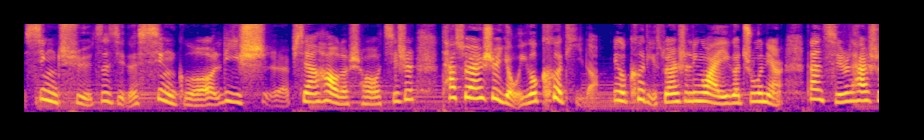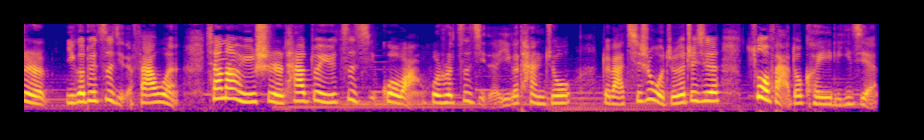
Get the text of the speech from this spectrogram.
兴趣、自己的性格、历史偏好的时候，其实他虽然是有一个客体的，那个客体虽然是另外一个 Junior，但其实他是一个对自己的发问，相当于是他对于自己过往或者说自己的一个探究，对吧？其实我觉得这些做法都可以理解，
